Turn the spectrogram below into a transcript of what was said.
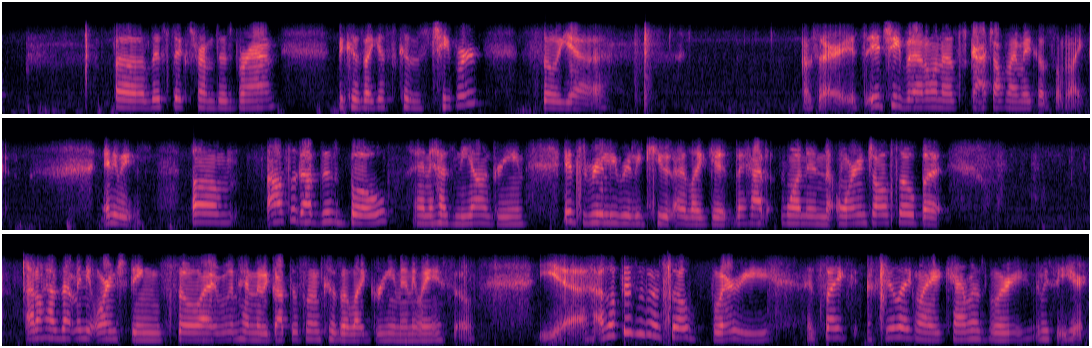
uh lipsticks from this brand because I guess because it's cheaper. So yeah. I'm sorry, it's itchy, but I don't want to scratch off my makeup, so I'm like. Anyways, um, I also got this bow, and it has neon green. It's really, really cute. I like it. They had one in orange also, but I don't have that many orange things, so I went ahead and got this one because I like green anyway. So, yeah. I hope this isn't so blurry. It's like, I feel like my camera's blurry. Let me see here.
